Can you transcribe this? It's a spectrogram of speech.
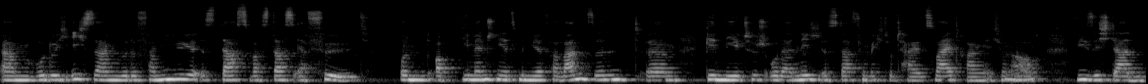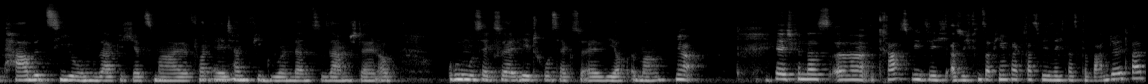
ähm, wodurch ich sagen würde, Familie ist das, was das erfüllt. Und ob die Menschen jetzt mit mir verwandt sind, ähm, genetisch oder nicht, ist da für mich total zweitrangig. Und mhm. auch, wie sich da die Paarbeziehungen, sag ich jetzt mal, von mhm. Elternfiguren dann zusammenstellen, ob homosexuell, heterosexuell, wie auch immer. Ja. Ja, ich finde das äh, krass, wie sich, also ich finde es auf jeden Fall krass, wie sich das gewandelt hat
